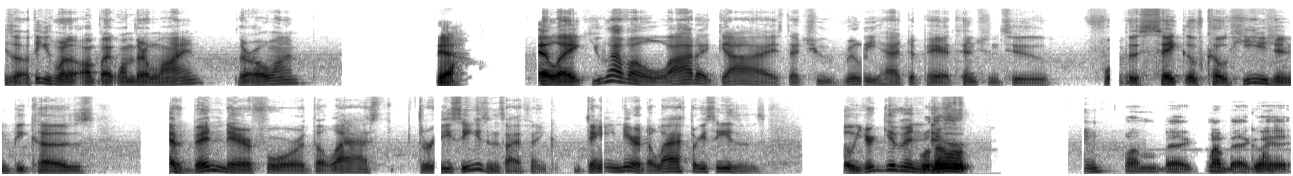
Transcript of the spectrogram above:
he's I think he's one of like on their line, their O line. Yeah. Yeah, like you have a lot of guys that you really had to pay attention to for the sake of cohesion because they have been there for the last three seasons, I think. Dang near the last three seasons. So you're giving Well, this, there were. My bad. My bad. Go ahead.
